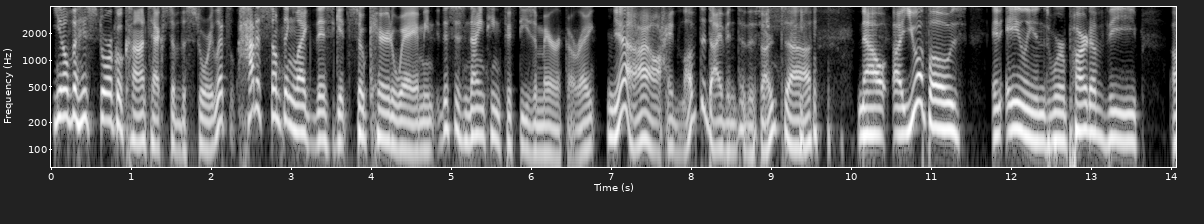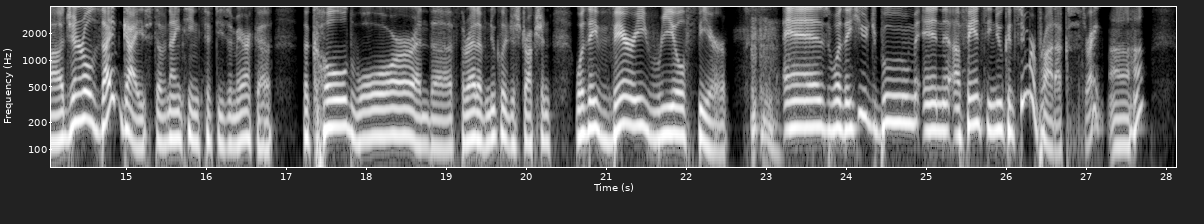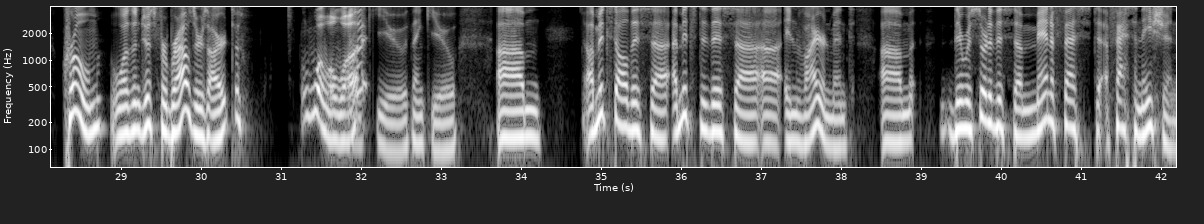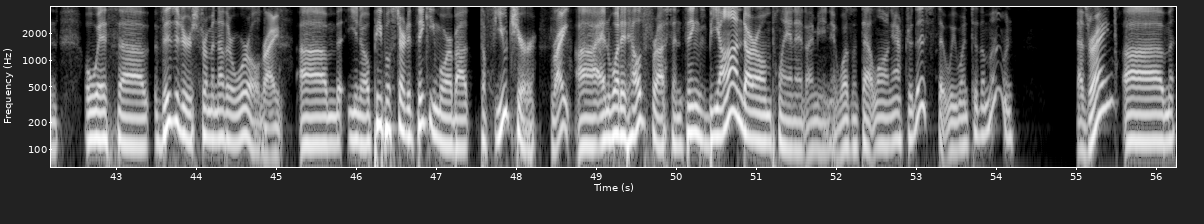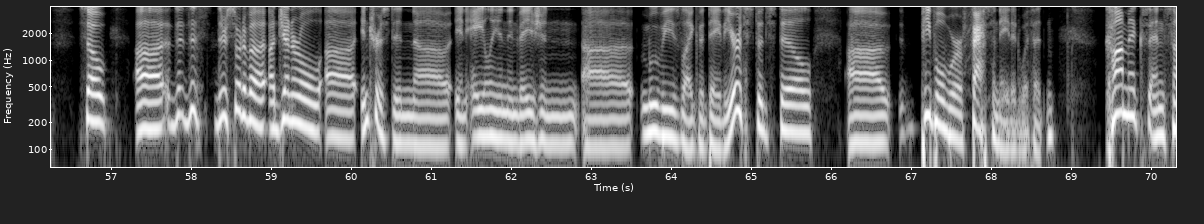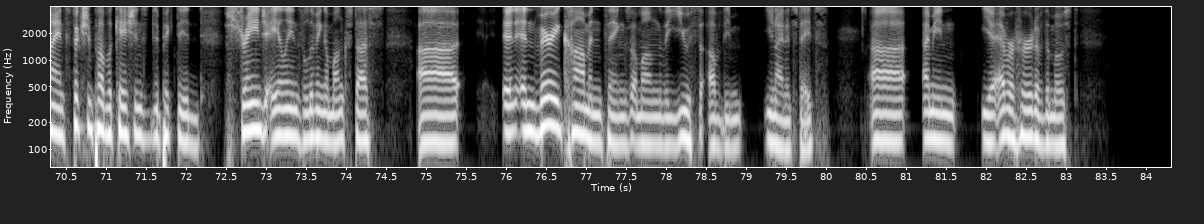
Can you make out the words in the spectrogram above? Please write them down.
you know, the historical context of the story? Let's, how does something like this get so carried away? I mean, this is 1950s America, right? Yeah, I, I'd love to dive into this art. Uh, now, uh, UFOs and aliens were part of the uh, general zeitgeist of 1950s America. The Cold War and the threat of nuclear destruction was a very real fear, as was a huge boom in uh, fancy new consumer products. That's right. Uh huh. Chrome wasn't just for browsers art. Whoa, whoa, what? Thank you, thank you. Um, amidst all this, uh, amidst this uh, uh, environment, um, there was sort of this uh, manifest fascination with uh, visitors from another world. Right, Um, you know, people started thinking more about the future right. uh, and what it held for us and things beyond our own planet. I mean, it wasn't that long after this that we went to the moon. That's right. Um, so uh, th- this there's sort of a, a general uh, interest in uh, in alien invasion uh, movies like The Day the Earth Stood Still. Uh, people were fascinated with it. Comics and science fiction publications depicted strange aliens living amongst us, uh, and, and very common things among the youth of the United States. Uh, I mean, you ever heard of the most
